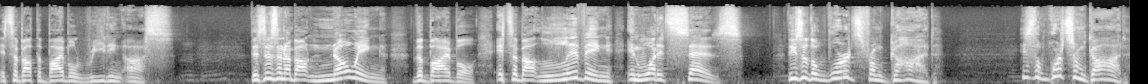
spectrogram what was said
it's about the Bible reading us. This isn't about knowing the Bible, it's about living in what it says. These are the words from God. These are the words from God.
